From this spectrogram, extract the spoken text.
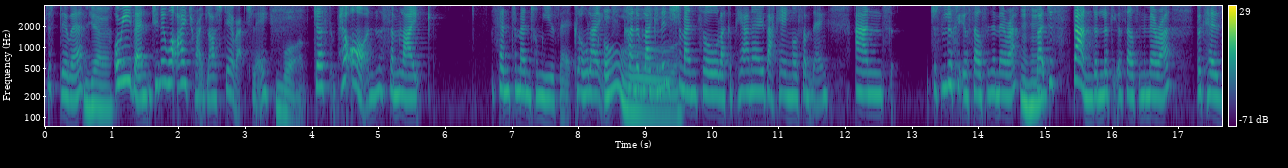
just do it. yeah. Or even, do you know what I tried last year actually? What? just put on some like sentimental music or like kind of like an instrumental like a piano backing or something and just look at yourself in the mirror Mhm. like just stand and look at yourself in the mirror because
